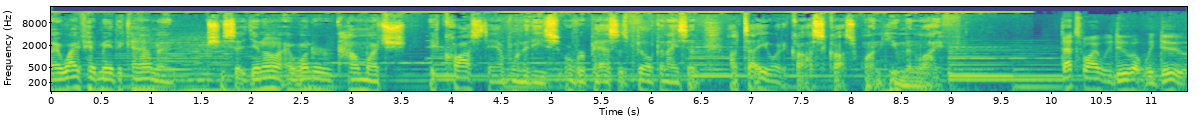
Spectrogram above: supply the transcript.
My wife had made the comment. She said, You know, I wonder how much it costs to have one of these overpasses built. And I said, I'll tell you what it costs. It costs one human life. That's why we do what we do,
